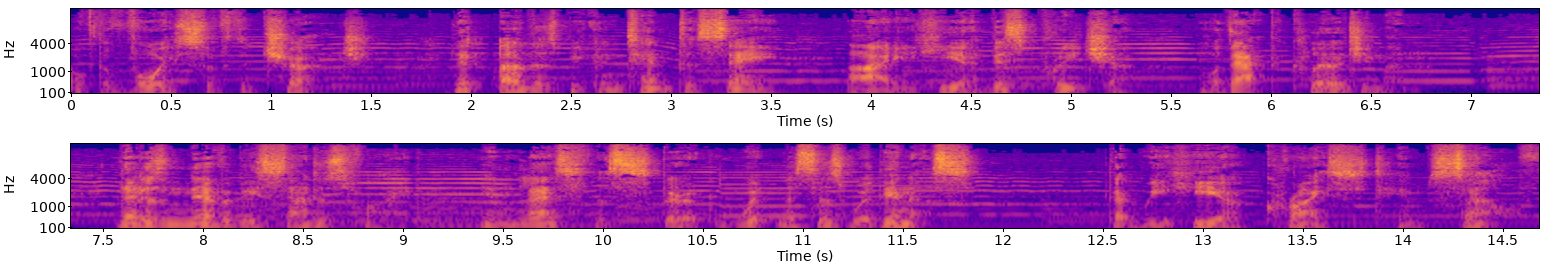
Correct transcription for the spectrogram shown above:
of the voice of the church. Let others be content to say, I hear this preacher or that clergyman. Let us never be satisfied unless the Spirit witnesses within us that we hear Christ Himself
